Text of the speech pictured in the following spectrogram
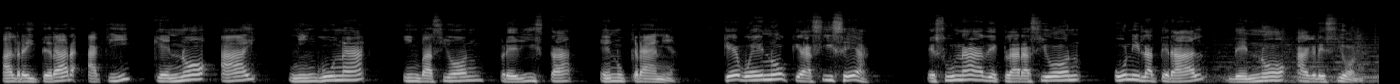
al reiterar aquí que no hay ninguna invasión prevista en Ucrania. Qué bueno que así sea. Es una declaración unilateral de no agresión.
